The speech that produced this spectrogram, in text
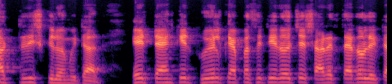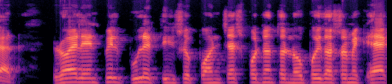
আটত্রিশ কিলোমিটার। এর ট্যাঙ্কির ফুয়েল ক্যাপাসিটি রয়েছে সাড়ে তেরো লিটার। রয়্যাল এনফিল্ড বুলেট তিনশো পঞ্চাশ পর্যন্ত নব্বই দশমিক এক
